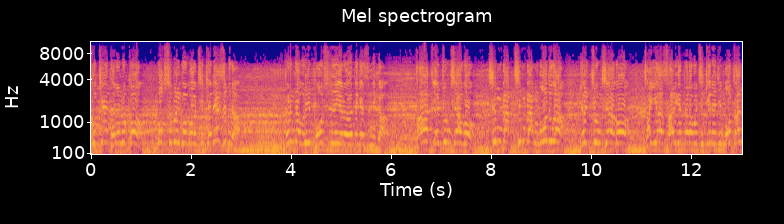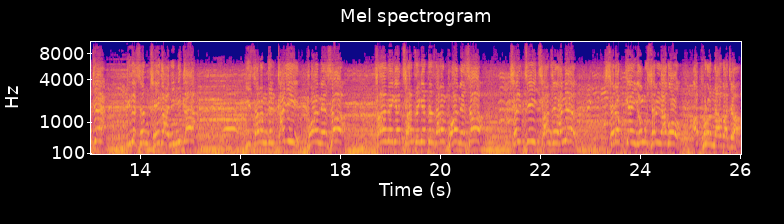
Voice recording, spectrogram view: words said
국회에 들어놓고 목숨을 걸고 지켜냈습니다. 그런데 우리 보수진영에는 어떻게 했습니까? 다 열중시하고 친박 친박 모두가 열중시하고 자기가 살겠다라고 지켜내지 못한 죄 이것은 죄가 아닙니까? 이 사람들까지 포함해서 탄핵에 찬성했던 사람 포함해서 철저히 찬성하면 새롭게 용서를 하고 앞으로 나아가자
